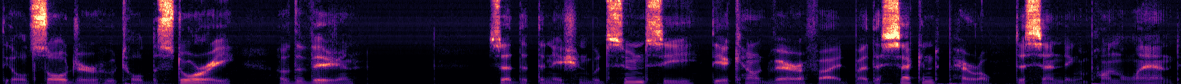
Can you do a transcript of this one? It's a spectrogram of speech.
The old soldier who told the story of the vision said that the nation would soon see the account verified by the second peril descending upon the land.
